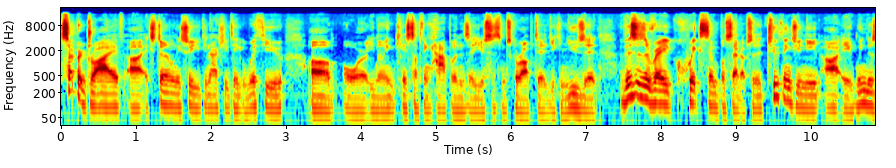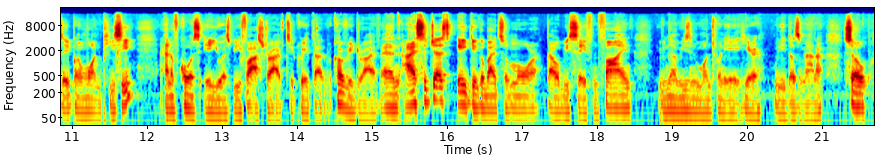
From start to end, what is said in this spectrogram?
separate drive uh, externally so you can actually take it with you, um, or you know, in case something happens and your system's corrupted, you can use it. This is a very quick, simple setup. So the two things you need are a Windows 8.1 PC and of course a USB flash drive to create that recovery drive. And I suggest eight gigabytes or more. That will be safe and fine. Even though I'm using 128 here, really doesn't matter. So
